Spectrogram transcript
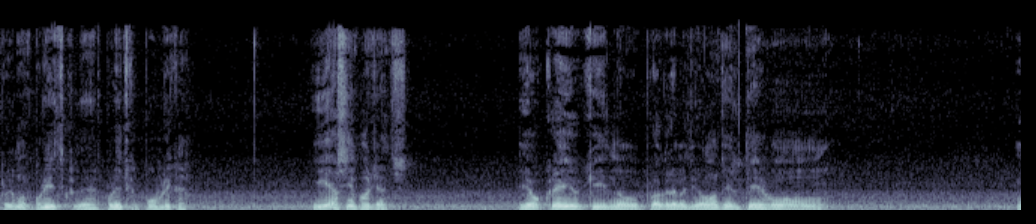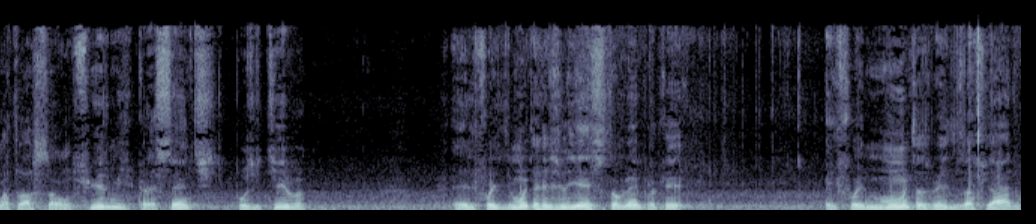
programa político, né? política pública, e assim por diante. Eu creio que no programa de ontem ele teve um, uma atuação firme, crescente, positiva. Ele foi de muita resiliência também, porque ele foi muitas vezes desafiado,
